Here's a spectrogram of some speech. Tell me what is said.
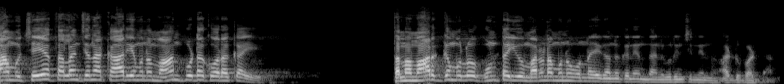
తాము చేయ తలంచిన కార్యమును మాన్పుట కొరకై తమ మార్గములో గుంటయు మరణమును ఉన్నాయి కనుక నేను దాని గురించి నిన్ను అడ్డుపడ్డాను.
